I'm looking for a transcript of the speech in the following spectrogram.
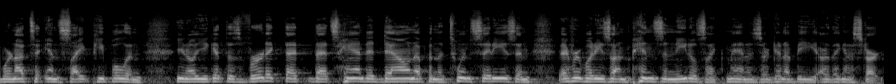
we're not to incite people, and you know, you get this verdict that that's handed down up in the Twin Cities, and everybody's on pins and needles. Like, man, is there going to be? Are they going to start,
